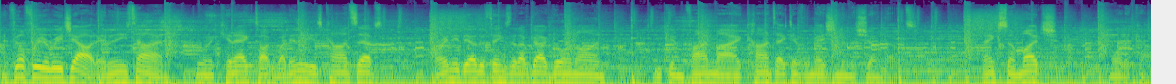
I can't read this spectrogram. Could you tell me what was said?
And feel free to reach out at any time. If you want to connect, talk about any of these concepts, or any of the other things that I've got going on, you can find my contact information in the show notes. Thanks so much. More to come.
